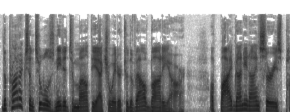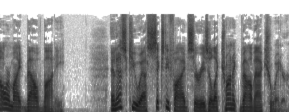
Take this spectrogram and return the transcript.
The products and tools needed to mount the actuator to the valve body are a 599 series PowerMite valve body, an SQS 65 series electronic valve actuator,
